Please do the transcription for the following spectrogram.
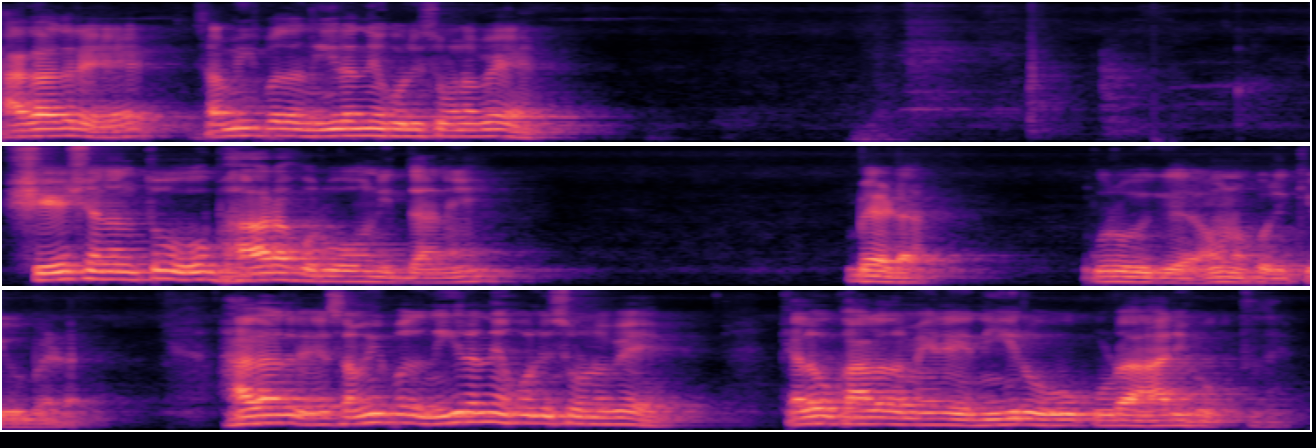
ಹಾಗಾದರೆ ಸಮೀಪದ ನೀರನ್ನೇ ಹೋಲಿಸೋಣವೇ? ಶೇಷನಂತೂ ಭಾರ ಹೊರುವವನಿದ್ದಾನೆ. ಬೇಡ. ಗುರುವಿಗೆ ಅವನ ಹೋಲಿಕೆಯೂ ಬೇಡ. ಹಾಗಾದರೆ ಸಮೀಪದ ನೀರನ್ನೇ ಹೋಲಿಸೋಣವೇ. ಕೆಲವು ಕಾಲದ ಮೇಲೆ ನೀರು ಕೂಡ ಆರಿ ಹೋಗ್ತದೆ.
